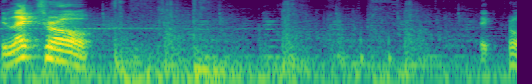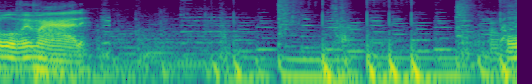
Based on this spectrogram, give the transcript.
อิเล็กโทร อิเล็กโทรไม่มาเลยโอ้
